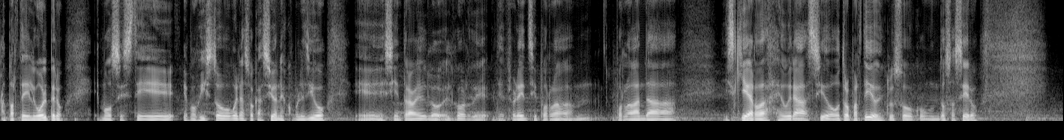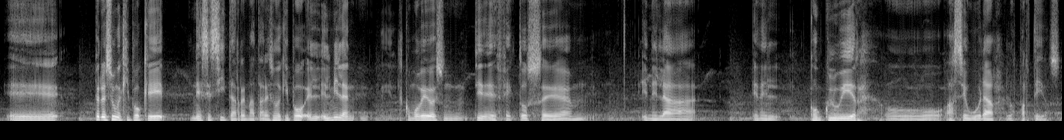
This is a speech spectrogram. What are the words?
aparte del gol, pero hemos, este, hemos visto buenas ocasiones, como les digo, eh, si entraba el, gol de, Florenzi por la, por la banda izquierda, hubiera sido otro partido, incluso con un 2 a 0. Eh, pero es un equipo que necesita rematar, es un equipo, el, Milan, como veo, es un, tiene defectos. Eh, en el, en el concluir o asegurar los partidos.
